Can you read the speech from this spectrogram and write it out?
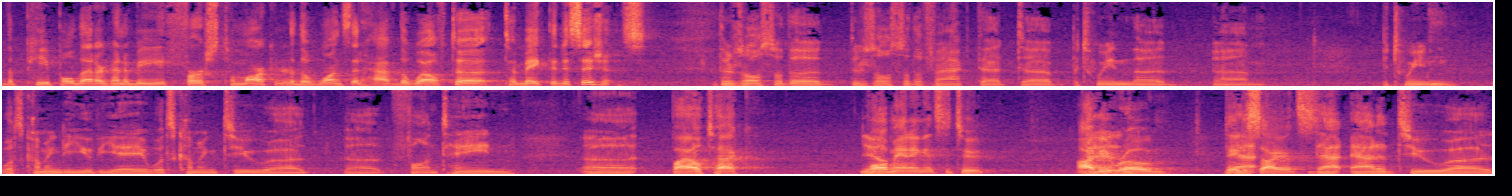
the people that are going to be first to market are the ones that have the wealth to, to make the decisions. There's also the there's also the fact that uh, between the um, between what's coming to UVA, what's coming to uh, uh, Fontaine, uh, Biotech, Yeah. Paul Manning Institute, Ivy And Road, data that, science. That added to uh,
